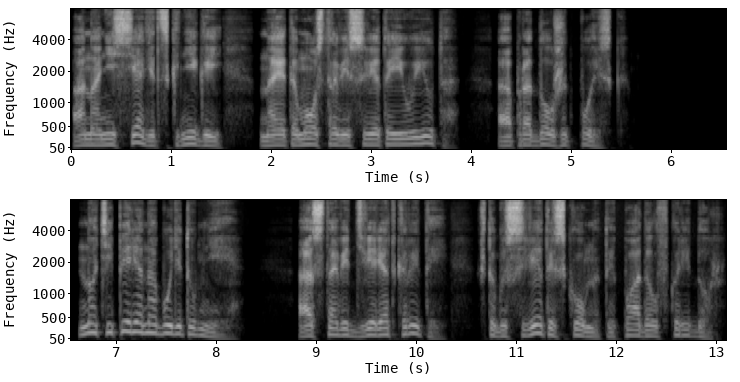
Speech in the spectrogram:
Она не сядет с книгой на этом острове света и уюта, а продолжит поиск. Но теперь она будет умнее. Оставит дверь открытой, чтобы свет из комнаты падал в коридор.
